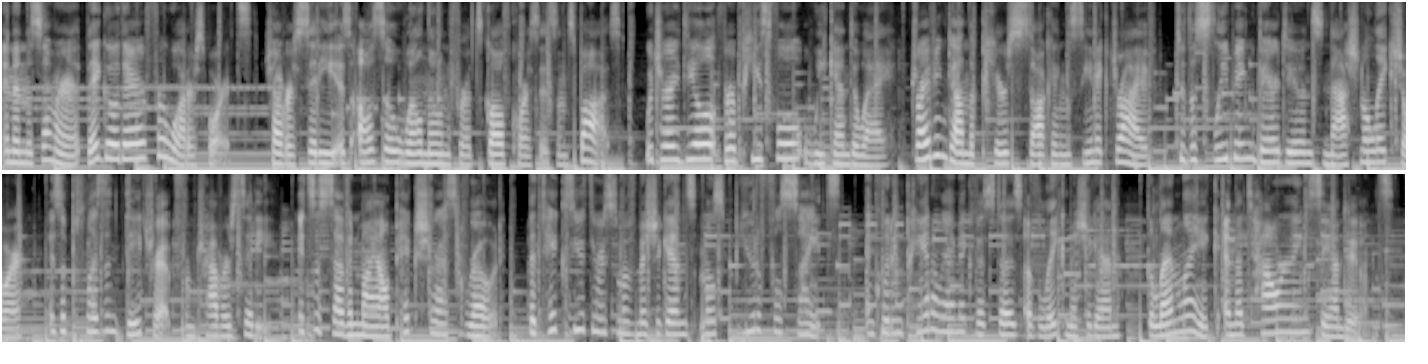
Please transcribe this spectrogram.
and in the summer, they go there for water sports. Traverse City is also well known for its golf courses and spas, which are ideal for a peaceful weekend away. Driving down the Pierce Stocking Scenic Drive to the Sleeping Bear Dunes National Lakeshore is a pleasant day trip from Traverse City. It's a seven mile picturesque road that takes you through some of Michigan's most beautiful sights, including panoramic vistas of Lake Michigan, Glen Lake, and the towering sand dunes.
